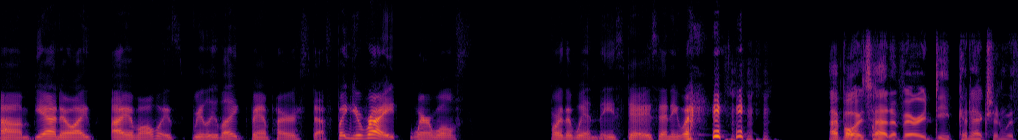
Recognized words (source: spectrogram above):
um, yeah, no, I I have always really liked vampire stuff. But you're right, werewolves for the win these days. Anyway. I've always had a very deep connection with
